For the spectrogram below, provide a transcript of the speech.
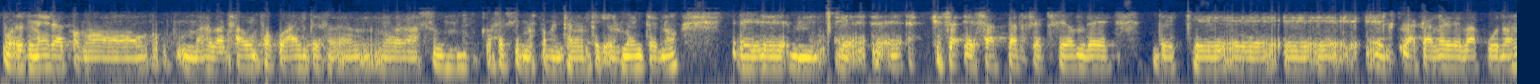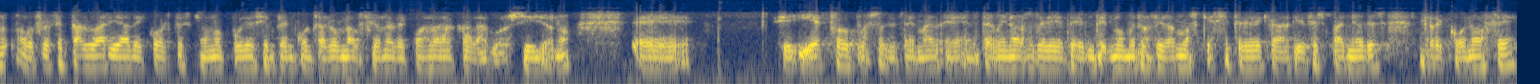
Pues mira, como avanzaba un poco antes, una de las cosas que hemos comentado anteriormente, ¿no? Eh, eh, esa, esa, percepción de, de que eh, la carne de vacuno ofrece tal variedad de cortes que uno puede siempre encontrar una opción adecuada a cada bolsillo, ¿no? Y esto, pues en términos de, números, digamos que 7 de cada 10 españoles reconoce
